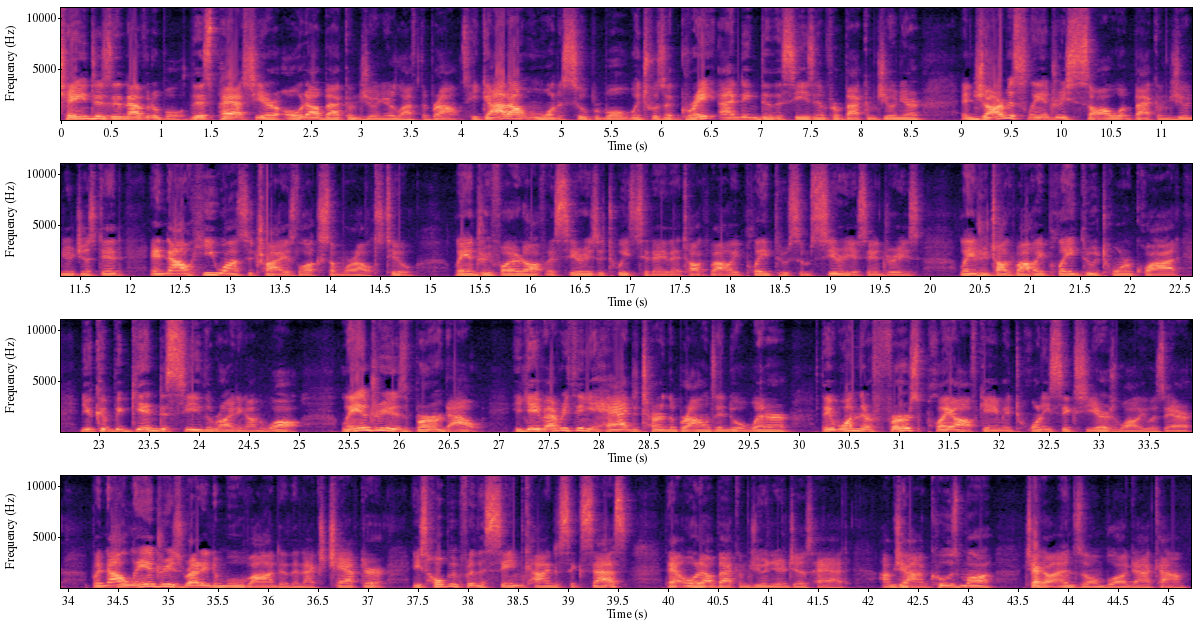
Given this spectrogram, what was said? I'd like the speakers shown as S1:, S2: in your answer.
S1: Change is inevitable. This past year, Odell Beckham Jr. left the Browns. He got out and won a Super Bowl, which was a great ending to the season for Beckham Jr. And Jarvis Landry saw what Beckham Jr. just did, and now he wants to try his luck somewhere else too. Landry fired off a series of tweets today that talked about how he played through some serious injuries. Landry talked about how he played through a torn quad. You could begin to see the writing on the wall. Landry is burned out. He gave everything he had to turn the Browns into a winner. They won their first playoff game in 26 years while he was there, but now Landry is ready to move on to the next chapter. He's hoping for the same kind of success that Odell Beckham Jr. just had. I'm Jon Kuzma. Check out endzoneblog.com.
